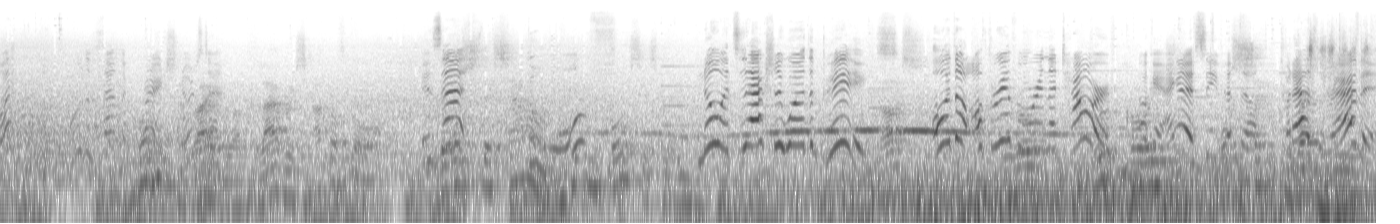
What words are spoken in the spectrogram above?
what? What was that in the corner? I just noticed that. arrival on the library's upper floor, Is that? the sound the of wolf? hidden voices within No, it's actually one of the pigs. Oh, I thought all three of them were in the tower. Okay, I gotta save him though. But as the rabbit,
